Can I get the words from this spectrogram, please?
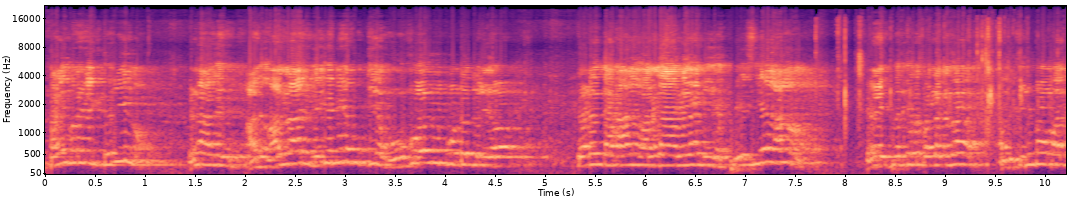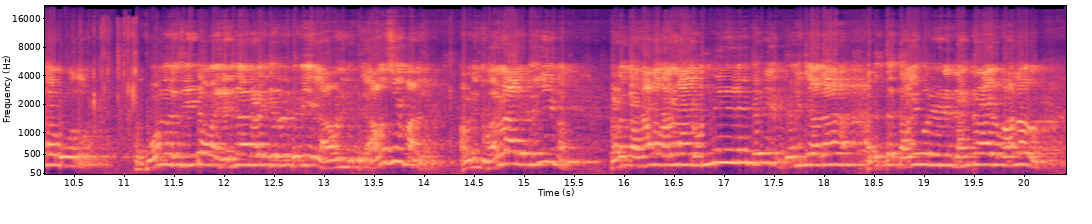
தலைமுறைகளுக்கு தெரியணும் ஏன்னா அது அது வரலாறு மிக மிக முக்கியம். ஒவ்வொரு கூட்டத்திலையும் கடந்த கால வரலாறு நீங்க பேசியே ஆகணும். ஏன்னா இப்ப இருக்கிற பழக்கம் அது சினிமா பார்த்தா போதும். போன சீட்டு அவன் என்ன நடக்கிறது தெரியல. அவனுக்கு அவசியமானது. அவனுக்கு வரலாறு தெரியணும். கடந்த கால வரலாறு உண்மையிலே தெரியும். தெரிஞ்சாதான் அடுத்த தலைமுறைகள் நன்றாக வளரும்.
